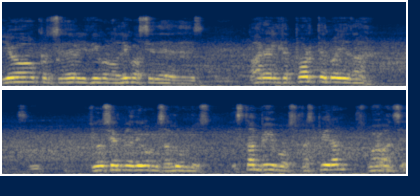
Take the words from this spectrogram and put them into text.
Yo considero y digo, lo digo así de, para el deporte no hay edad. Yo siempre digo a mis alumnos, están vivos, respiran, pues muévanse.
